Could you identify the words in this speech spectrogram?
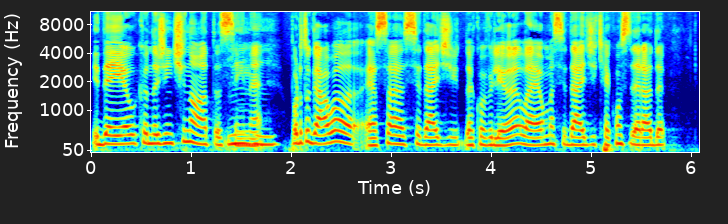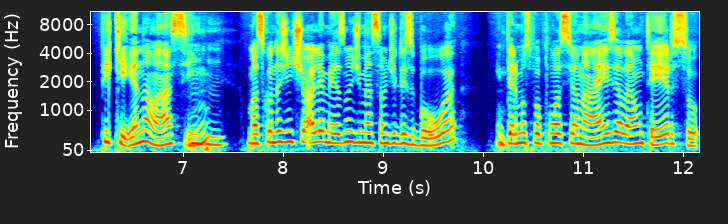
E daí é o quando a gente nota, assim, né? uhum. né? Portugal, essa cidade da Covilhã, ela é uma cidade que é considerada pequena lá, sim. Uhum. Mas quando a gente olha mesmo a dimensão de Lisboa, em termos populacionais, ela é um terço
